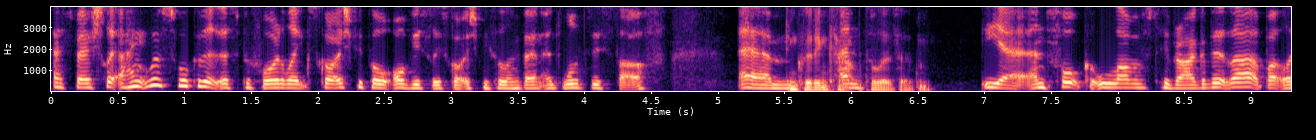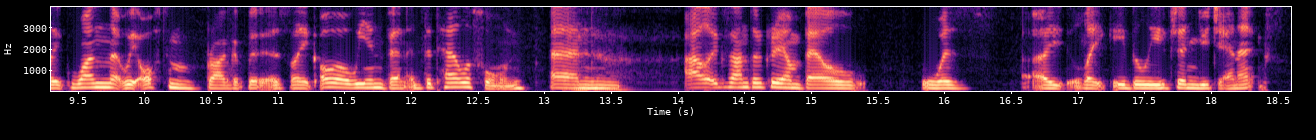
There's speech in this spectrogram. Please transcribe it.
especially. I think we've spoken about this before. Like Scottish people, obviously Scottish people invented loads of stuff. Um, including and- capitalism. Yeah, and folk love to brag about that, but like one that we often brag about is like, oh, we invented the telephone. And Alexander Graham Bell was uh, like he believed in eugenics.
